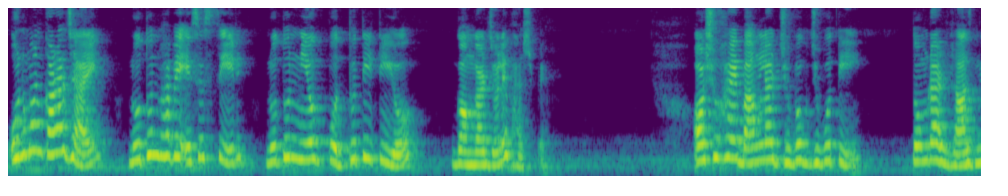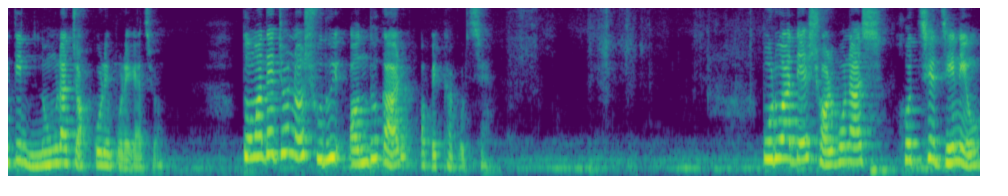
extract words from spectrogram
অনুমান করা যায়, নতুনভাবে এসএসসির নতুন নিয়োগ পদ্ধতিটিও গঙ্গার জলে ভাসবে। অসহায় বাংলার যুবক, যুবতী, তোমরা রাজনীতির নোংরা চক্করে পড়ে গেছো। তোমাদের জন্য শুধুই অন্ধকার অপেক্ষা করছে। পড়ুয়াদের সর্বনাশ হচ্ছে জেনেও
